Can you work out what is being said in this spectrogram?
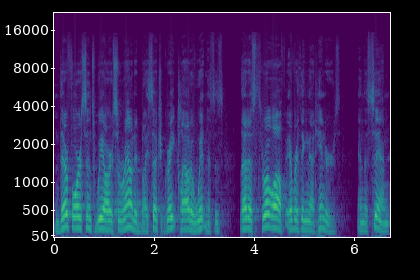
And therefore, since we are surrounded by such a great cloud of witnesses, let us throw off everything that hinders and the sin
